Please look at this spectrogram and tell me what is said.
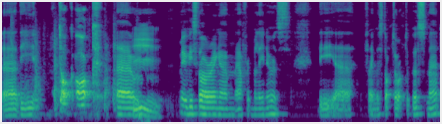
uh, the Doc Ock uh, Mm. Movie starring um, Alfred Molina as the uh, famous Doctor Octopus man.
